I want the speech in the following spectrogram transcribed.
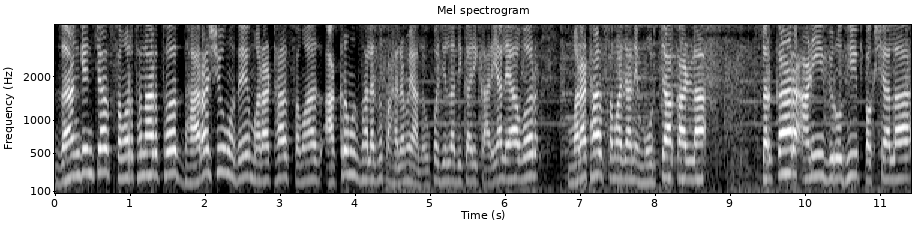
जरांगेंच्या समर्थनार्थ धाराशिवमध्ये मराठा समाज आक्रमक झाल्याचं पाहायला मिळालं. उपजिल्हाधिकारी कार्यालयावर मराठा समाजाने मोर्चा काढला. सरकार आणि विरोधी पक्षाला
